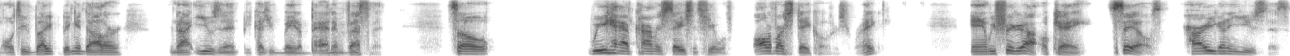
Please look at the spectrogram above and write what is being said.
multi-billion dollar not using it because you've made a bad investment. So we have conversations here with all of our stakeholders, right? And we figure out, okay, sales, how are you going to use this?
